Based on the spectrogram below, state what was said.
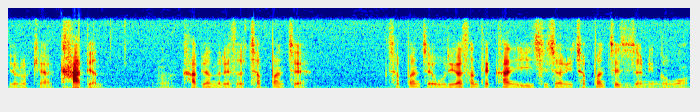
이렇게 가변. 어, 가변을 해서 첫 번째 첫 번째 우리가 선택한 이 지점이 첫 번째 지점인 거고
